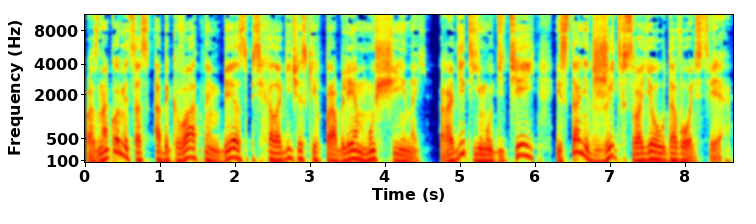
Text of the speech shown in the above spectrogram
Познакомиться с адекватным, без психологических проблем мужчиной, родит ему детей и станет жить в свое удовольствие.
